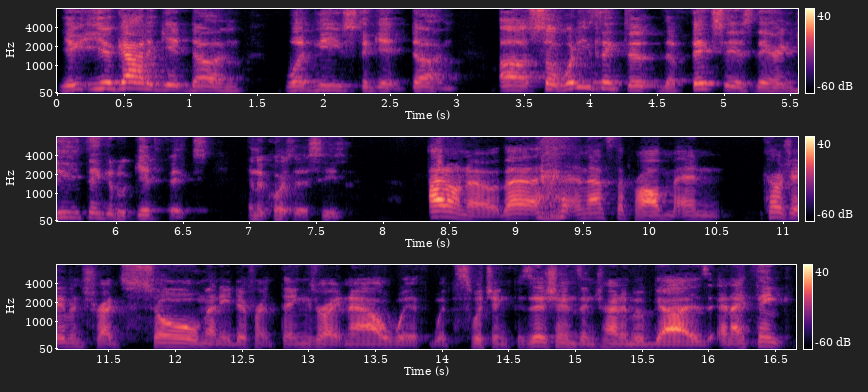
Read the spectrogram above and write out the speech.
You you got to get done what needs to get done. Uh, so what do you think the the fix is there, and do you think it'll get fixed in the course of the season? I don't know that, and that's the problem. And Coach Avent's tried so many different things right now with with switching positions and trying to move guys, and I think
